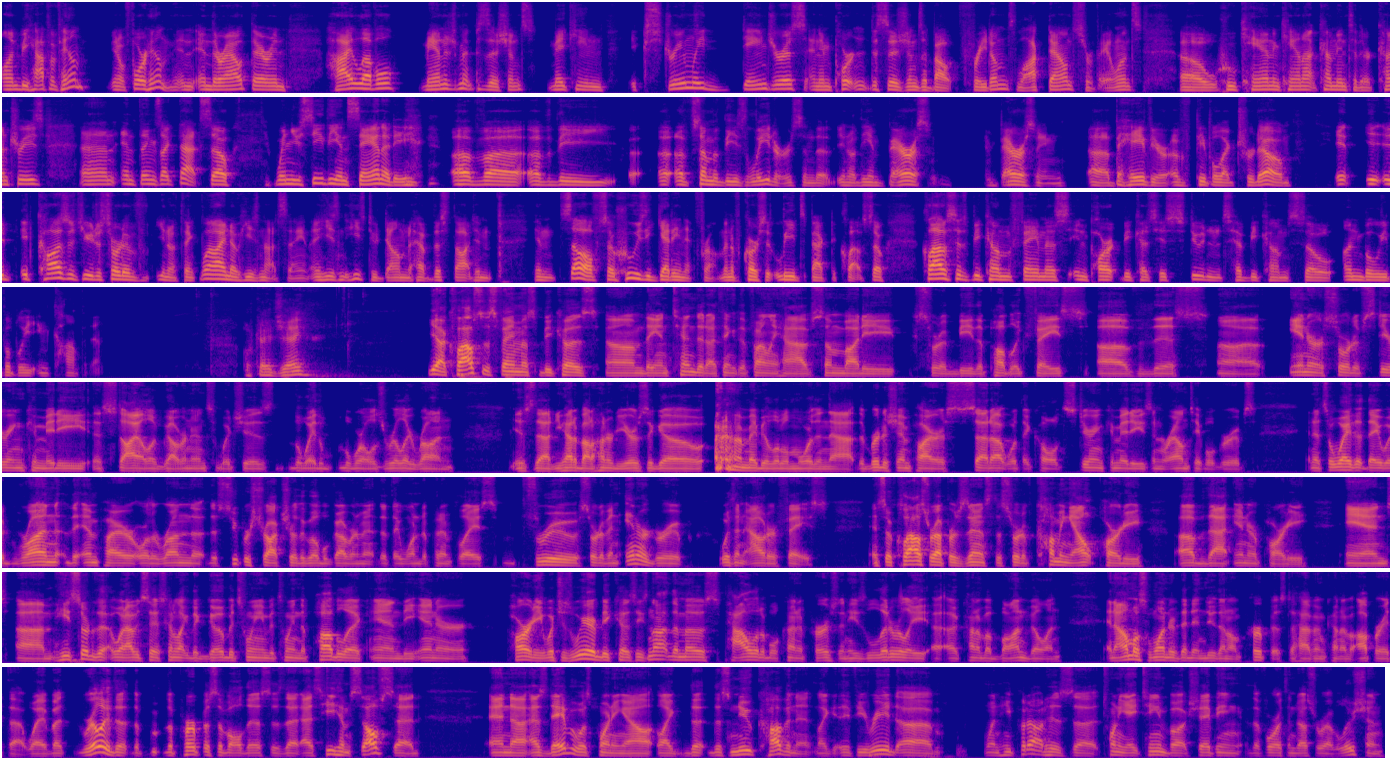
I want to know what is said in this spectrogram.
on behalf of him, you know, for him, and and they're out there in high level management positions making extremely dangerous and important decisions about freedoms, lockdown, surveillance, uh, who can and cannot come into their countries, and and things like that. So when you see the insanity of uh, of the uh, of some of these leaders and the you know the embarrassing embarrassing uh, behavior of people like Trudeau, it, it it causes you to sort of you know think, well, I know he's not saying, and he's he's too dumb to have this thought him himself. So who's he getting it from? And of course, it leads back to Klaus. So Klaus has become famous in part because his students have become so unbelievably incompetent. Okay, Jay. Yeah, Klaus is famous because um, they intended, I think, to finally have somebody sort of be the public face of this uh, inner sort of steering committee uh, style of governance, which is the way the, the world is really run. Is that you had about 100 years ago, maybe a little more than that, the British Empire set up what they called steering committees and roundtable groups and it's a way that they would run the empire or the run the, the superstructure of the global government that they wanted to put in place through sort of an inner group with an outer face and so klaus represents the sort of coming out party of that inner party and um, he's sort of the, what i would say is kind of like the go between between the public and the inner party which is weird because he's not the most palatable kind of person he's literally a, a kind of a bond villain and I almost wonder if they didn't do that on purpose to have him kind of operate that way. But really, the the, the purpose of all this is that, as he himself said, and uh, as David was pointing out, like the, this new covenant, like if you read uh, when he put out his uh, 2018 book, Shaping the Fourth Industrial Revolution,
